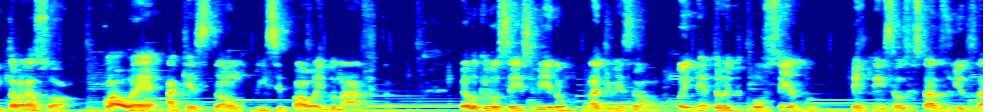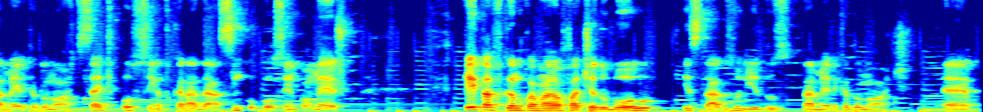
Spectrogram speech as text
Então, olha só, qual é a questão principal aí do NAFTA? Pelo que vocês viram na divisão, 88% pertence aos Estados Unidos da América do Norte, 7% Canadá, 5% ao México. Quem está ficando com a maior fatia do bolo? Estados Unidos da América do Norte. É,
